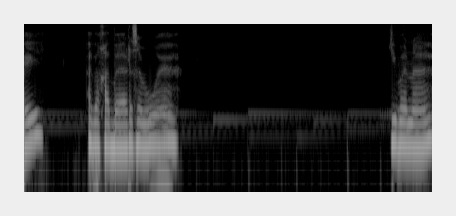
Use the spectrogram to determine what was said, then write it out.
Hai, apa kabar semua? Gimana?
